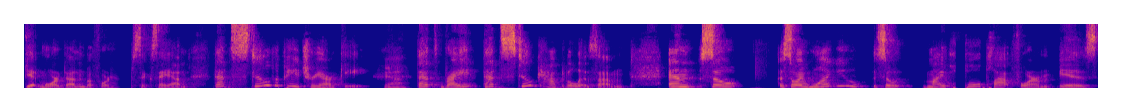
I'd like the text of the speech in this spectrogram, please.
get more done before 6 a.m. That's still the patriarchy. Yeah. That's right. That's still capitalism. And so so I want you so my whole platform is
